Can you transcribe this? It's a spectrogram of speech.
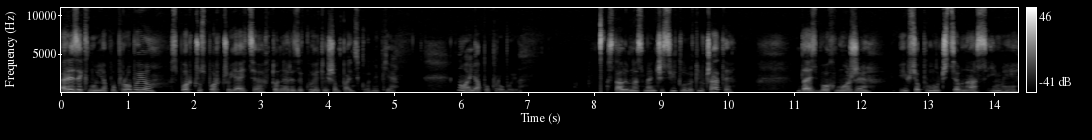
Ризикну я попробую, спорчу, спорчу яйця. Хто не ризикує, той шампанського не п'є. Ну, а я попробую. Стали в нас менше світло виключати. Дасть Бог, може, і все вийде в нас, і ми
